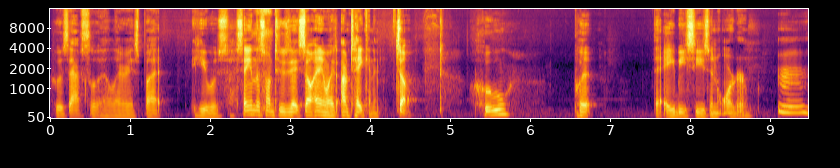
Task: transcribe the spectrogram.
who is absolutely hilarious. But he was saying this on Tuesday. So, anyways, I'm taking it. So, who put the ABCs in order? Hmm.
